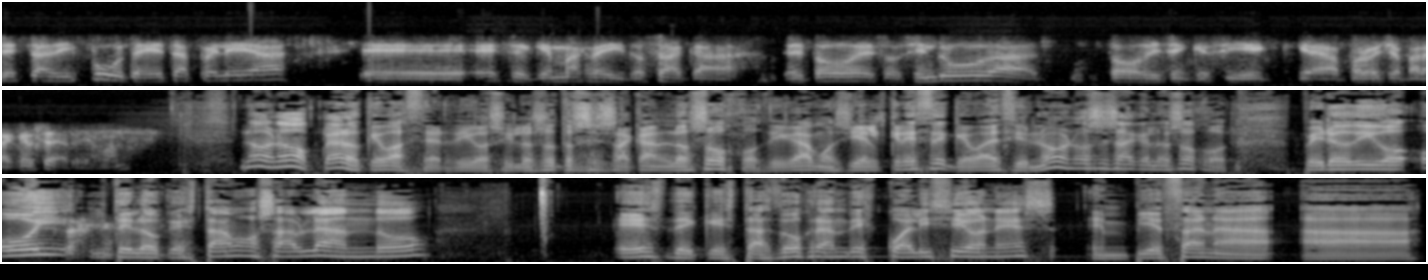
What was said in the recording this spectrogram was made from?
de estas disputas y de estas peleas eh, es el que más rédito saca de todo eso, sin duda. Todos dicen que sí, que aprovecha para crecer, digamos. No, no, claro que va a hacer, digo, si los otros se sacan los ojos, digamos, y él crece, que va a decir, no, no se saquen los ojos. Pero digo, hoy de lo que estamos hablando es de que estas dos grandes coaliciones empiezan a, a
